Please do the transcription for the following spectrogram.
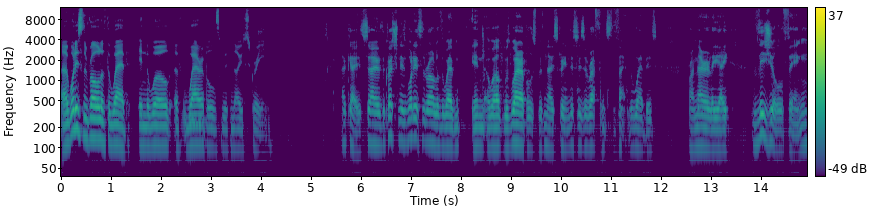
Uh, what is the role of the web in the world of wearables with no screen? Okay, so the question is, what is the role of the web in a world with wearables with no screen? This is a reference to the fact that the web is primarily a visual thing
